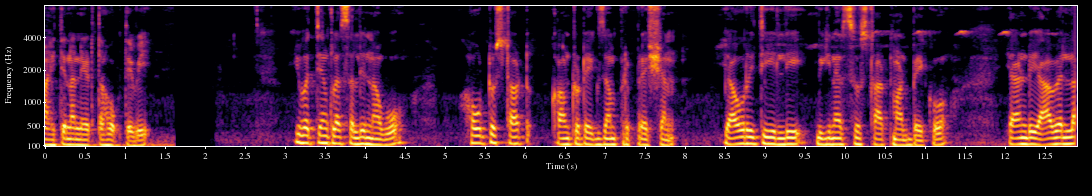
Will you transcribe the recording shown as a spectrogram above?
ಮಾಹಿತಿನ ನೀಡ್ತಾ ಹೋಗ್ತೀವಿ. ಇವತ್ತಿನ ಕ್ಲಾಸಲ್ಲಿ ನಾವು how to start competitive exam preparation ಯಾವ ರೀತಿ ಇಲ್ಲಿ ಬಿಗಿನರ್ಸು ಸ್ಟಾರ್ಟ್ ಮಾಡಬೇಕು? ಆ್ಯಂಡ್ ಯಾವೆಲ್ಲ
